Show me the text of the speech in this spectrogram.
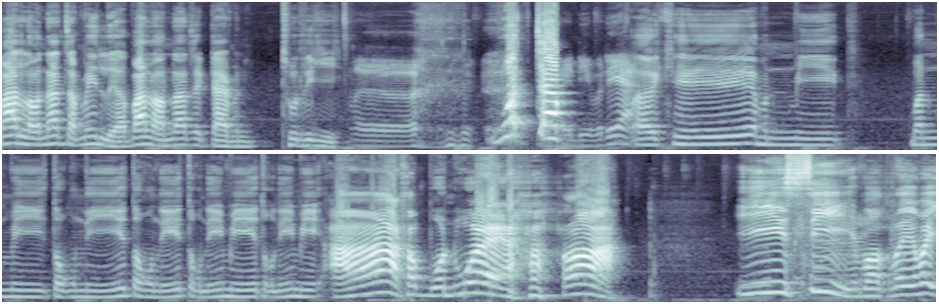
บ้านเราน่าจะไม่เหลือบ้านเราน่าจะกลายเป็นทุรีเออวัดจับ ไงดีวะเนี่ยโอเค มันมี มันมีตรงนี้ ตรงนี้ ตรงนี้มี ตรงนี้มี อ่าข้างบนเว้ย ฮ่าฮ่า easy บอกเลยว่า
